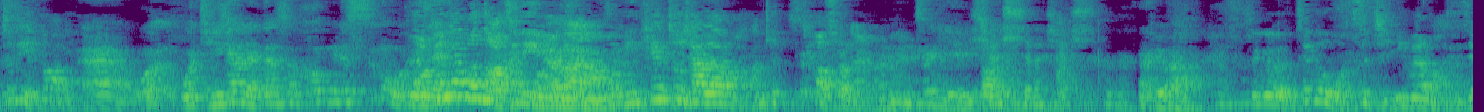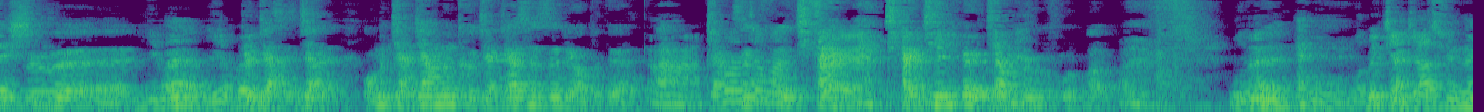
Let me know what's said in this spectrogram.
这个有道理。哎，我我停下来，但是后面的思路我我跟在我脑子里面嘛，我我明天坐下来马上就跳出来了，嗯，这也有道理。学习了学习了。对吧？这个这个我自己因为老是在写是，不是你们也会蒋蒋我们蒋家门口蒋家村是了不得啊啊，蒋政说这么府蒋蒋经六蒋政府，我们我们蒋家村呢，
